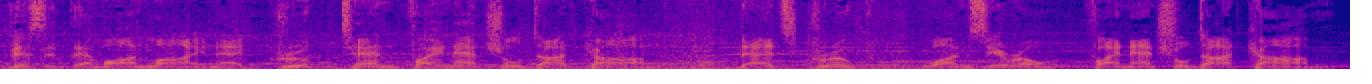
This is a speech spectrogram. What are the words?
visit them online at group10financial.com. That's group10financial.com.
